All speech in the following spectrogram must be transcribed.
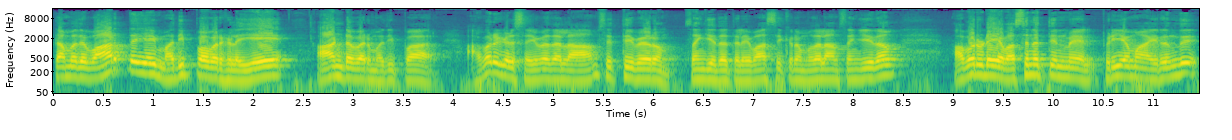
தமது வார்த்தையை மதிப்பவர்களையே ஆண்டவர் மதிப்பார். அவர்கள் செய்வதெல்லாம் சித்தி பெறும். சங்கீதத்திலே வாசிக்கிற முதலாம் சங்கீதம் அவருடைய வசனத்தின் மேல் பிரியமாயிருந்து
